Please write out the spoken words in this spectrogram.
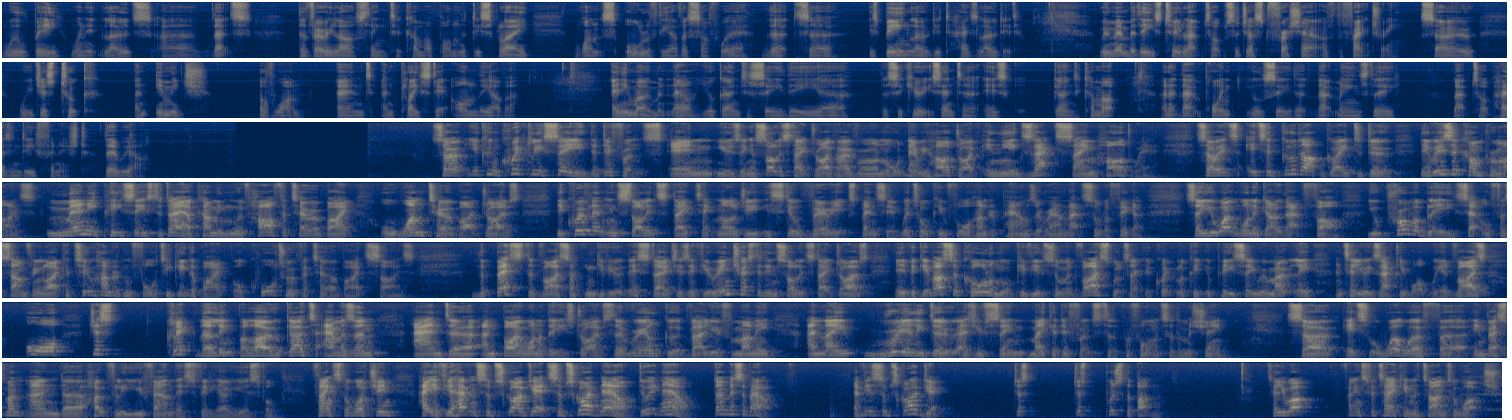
will be when it loads. Uh, that's the very last thing to come up on the display once all of the other software that uh, is being loaded has loaded. Remember these two laptops are just fresh out of the factory so we just took an image of one and and placed it on the other. Any moment now you're going to see the uh, the security center is going to come up and at that point you'll see that that means the laptop has indeed finished. There we are. So you can quickly see the difference in using a solid state drive over an ordinary hard drive in the exact same hardware. So it's, it's a good upgrade to do. There is a compromise. Many PCs today are coming with half a terabyte or one terabyte drives. The equivalent in solid state technology is still very expensive. We're talking 400 pounds around that sort of figure. So you won't want to go that far. You'll probably settle for something like a 240 gigabyte or quarter of a terabyte size. The best advice I can give you at this stage is if you're interested in solid state drives, either give us a call and we'll give you some advice. We'll take a quick look at your PC remotely and tell you exactly what we advise. Or just click the link below, go to Amazon and, uh, and buy one of these drives. They're real good value for money and they really do, as you've seen, make a difference to the performance of the machine. So it's well worth uh, investment and uh, hopefully you found this video useful. Thanks for watching. Hey, if you haven't subscribed yet, subscribe now. Do it now. Don't mess about. Have you subscribed yet? Just, just push the button. Tell you what, thanks for taking the time to watch.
